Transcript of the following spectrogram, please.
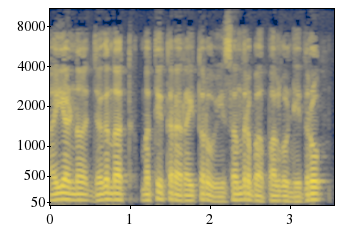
ಅಯ್ಯಣ್ಣ, ಜಗನ್ನಾಥ್ ಮತ್ತಿತರ ರೈತರು ಈ ಸಂದರ್ಭ ಪಾಲ್ಗೊಂಡಿದ್ದರು.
